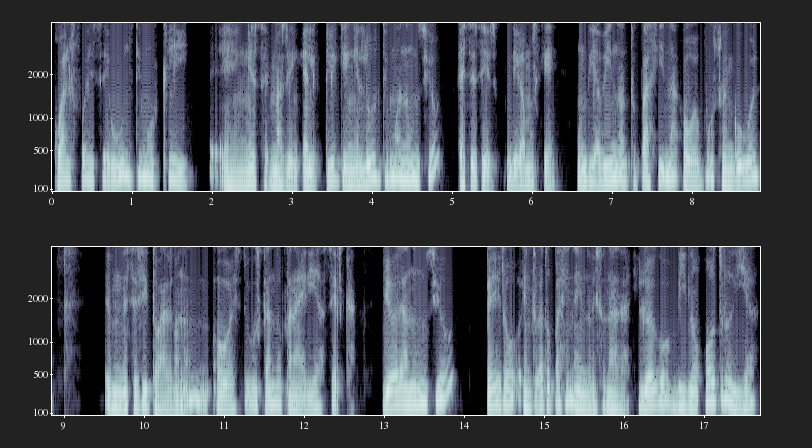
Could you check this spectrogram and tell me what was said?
¿cuál fue ese último clic en ese, más bien, el clic en el último anuncio? Es decir, digamos que un día vino a tu página o puso en Google, em, necesito algo, ¿no? O estoy buscando panadería cerca. Vio el anuncio pero entró a tu página y no hizo nada. Y luego vino otro día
